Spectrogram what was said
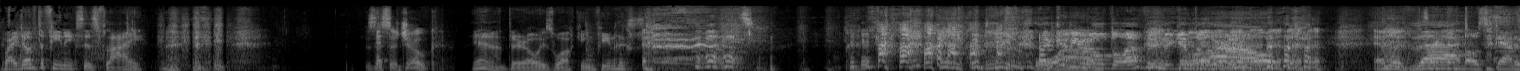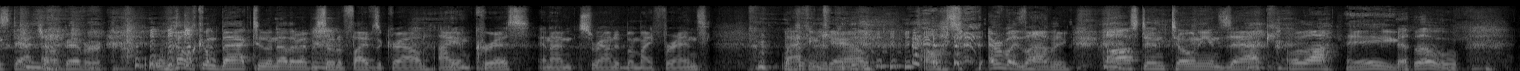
Why don't the phoenixes fly? Is this a joke? Yeah, they're always walking phoenix. I couldn't even hold the laugh in to get the word out. And with It's like that, the most data stat joke ever. welcome back to another episode of Five's a Crowd. I am Chris, and I'm surrounded by my friends. Laughing Cam. Austin, everybody's laughing. Austin, Tony, and Zach. Hola. Hey, Hello.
